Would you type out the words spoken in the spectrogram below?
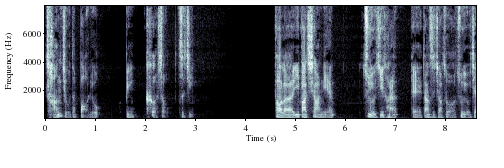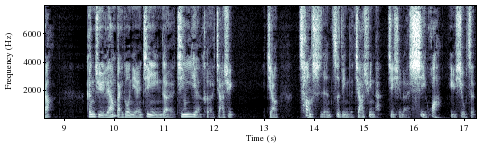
长久的保留并恪守至今。到了一八七二年，住友集团，哎，当时叫做住友家，根据两百多年经营的经验和家训，将创始人制定的家训呢进行了细化与修正，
